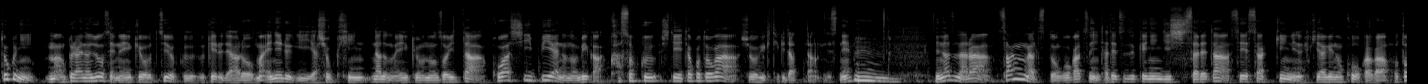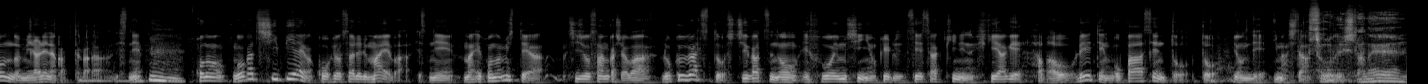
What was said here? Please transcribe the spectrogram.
特に、まあ、ウクライナ情勢の影響を強く受けるであろう、まあ、エネルギーや食品などの影響を除いたコア CPI の伸びが加速していたことが衝撃的だったんですね。うん、でなぜなら3月と5月に立て続けに実施された政策金利の引き上げの効果がほとんど見られなかったからですね。うん、この5月 CPI が公表される前はですね、まあ、エコノミストや市場参加者は6月と7月の FOMC における政策金利の引き上げ幅を0.5%と読んでいました。そうでしたね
